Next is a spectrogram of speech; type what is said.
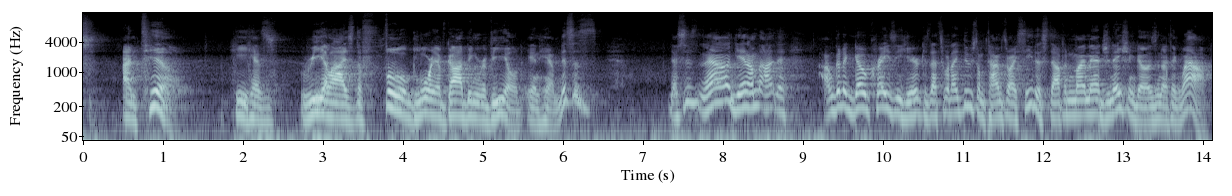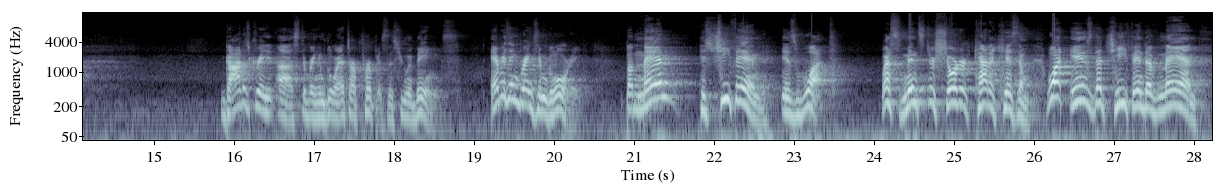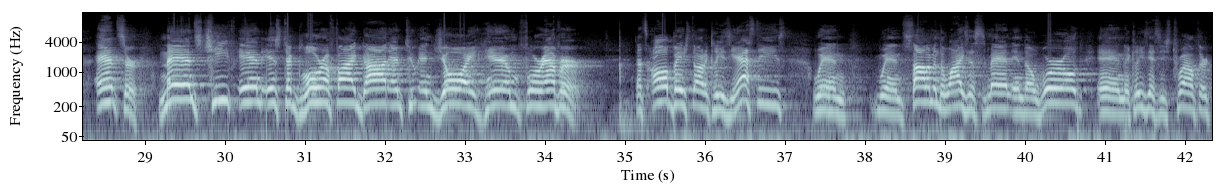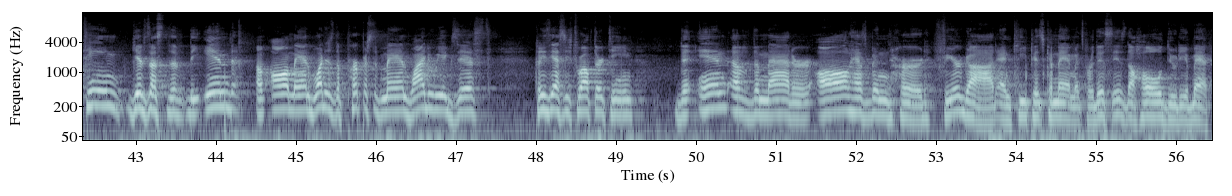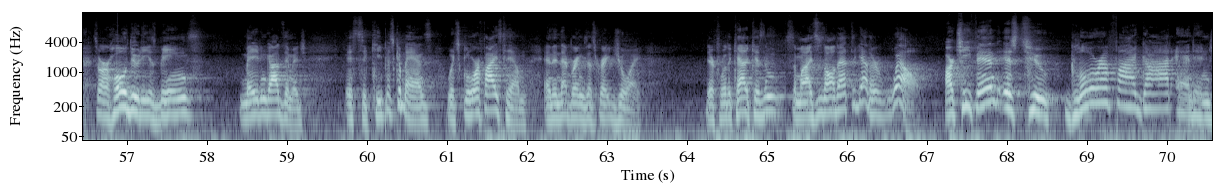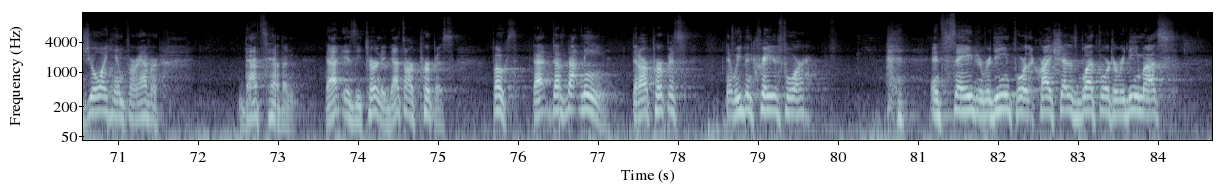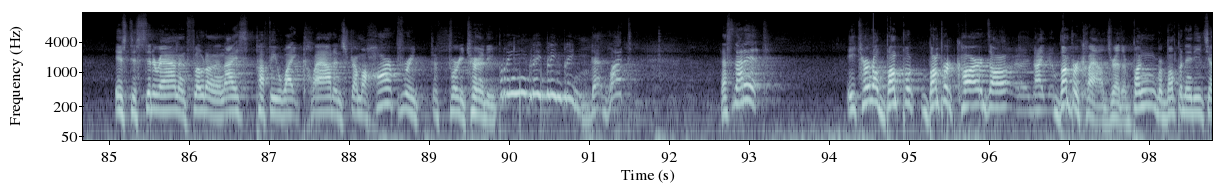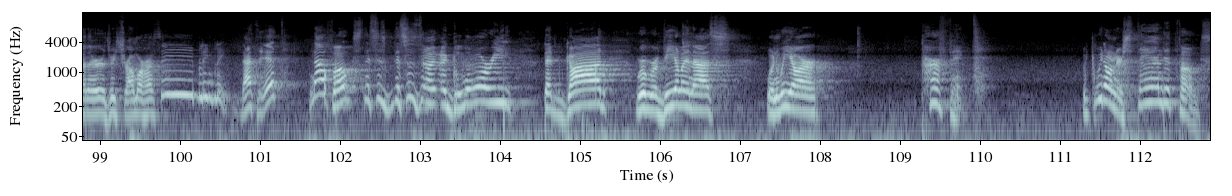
until he has realized the full glory of God being revealed in him. This is, this is now again, I'm, I, I'm going to go crazy here because that's what I do sometimes. So I see this stuff and my imagination goes and I think, wow, God has created us to bring him glory. That's our purpose as human beings. Everything brings him glory. But man, his chief end is what? Westminster Shorter Catechism. What is the chief end of man? Answer Man's chief end is to glorify God and to enjoy Him forever. That's all based on Ecclesiastes. When, when Solomon, the wisest man in the world, in Ecclesiastes 12 13, gives us the, the end of all man. What is the purpose of man? Why do we exist? Ecclesiastes 12 13. The end of the matter, all has been heard. Fear God and keep his commandments, for this is the whole duty of man. So, our whole duty as beings made in God's image is to keep his commands, which glorifies him, and then that brings us great joy. Therefore, the Catechism summarizes all that together well. Our chief end is to glorify God and enjoy him forever. That's heaven. That is eternity. That's our purpose. Folks, that does not mean that our purpose that we've been created for and saved and redeemed for, that Christ shed his blood for to redeem us, is to sit around and float on a nice puffy white cloud and strum a harp for, for eternity. Bling, bling, bling, bling. That what? That's not it. Eternal bumper, bumper cards, on, like bumper clouds, rather. Bung, we're bumping into each other as we strum our hearts. See, bling, bling. That's it? No, folks. This is, this is a, a glory that God will reveal in us when we are perfect. We, we don't understand it, folks.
